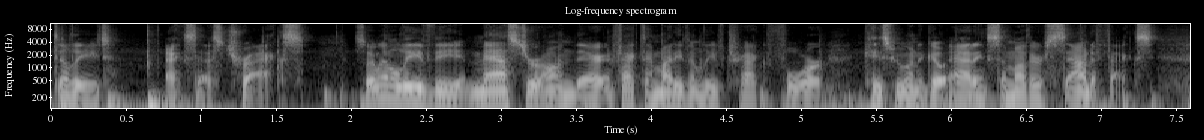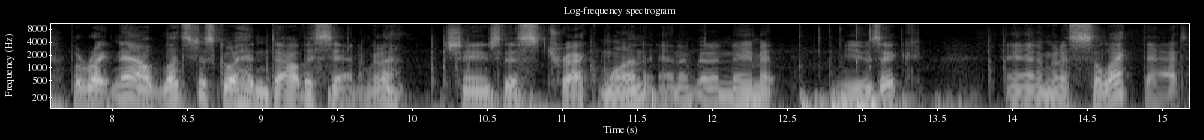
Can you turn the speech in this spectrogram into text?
delete excess tracks. So I'm going to leave the master on there. In fact, I might even leave track 4 in case we want to go adding some other sound effects. But right now, let's just go ahead and dial this in. I'm going to change this track 1 and I'm going to name it Music. And I'm going to select that.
